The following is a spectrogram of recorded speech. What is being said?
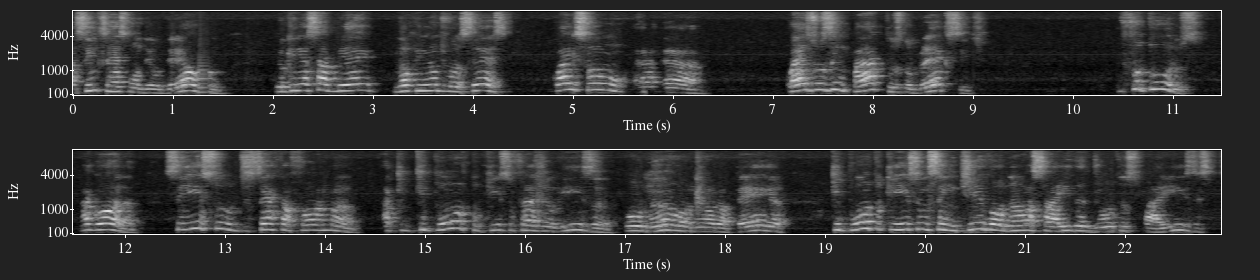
Assim que você respondeu o Delmo, eu queria saber, na opinião de vocês, quais são é, é, quais os impactos do Brexit futuros. Agora, se isso, de certa forma, a que, que ponto que isso fragiliza ou não a União Europeia, que ponto que isso incentiva ou não a saída de outros países,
